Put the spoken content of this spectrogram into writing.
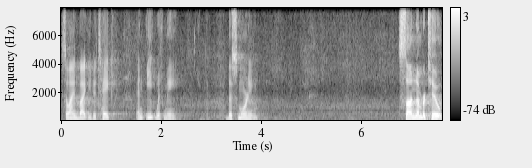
So I invite you to take and eat with me this morning. Son number two.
